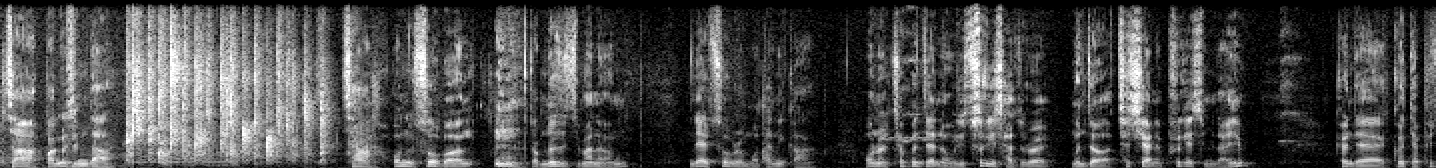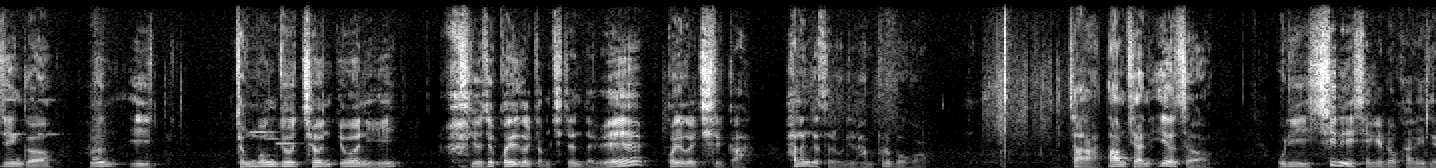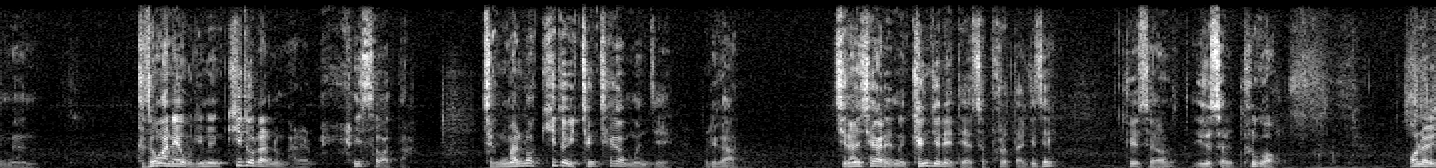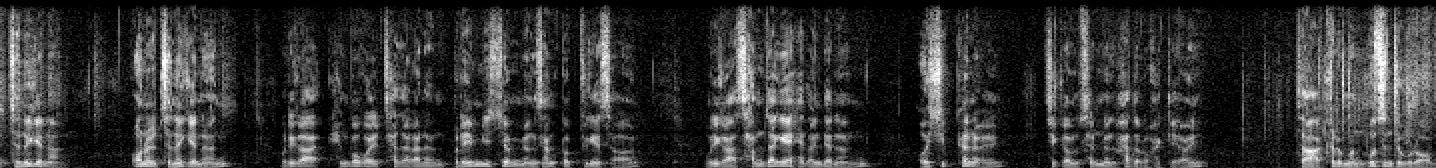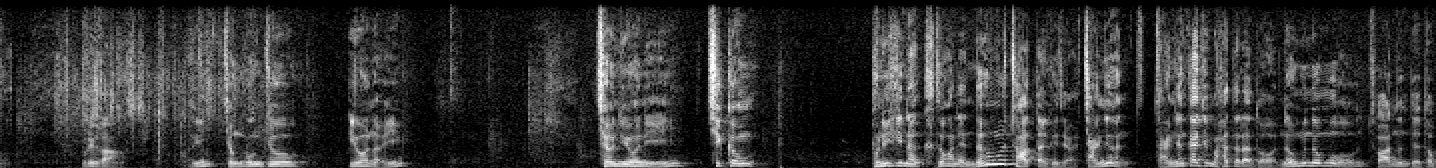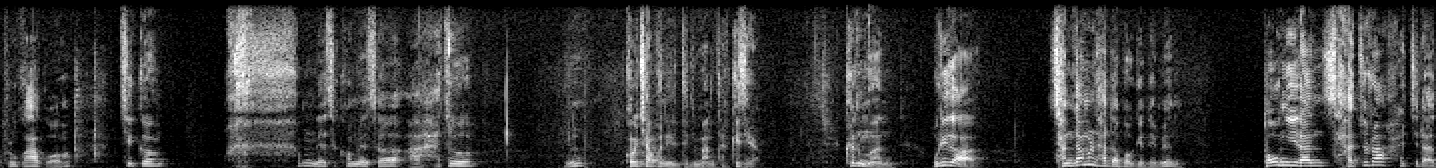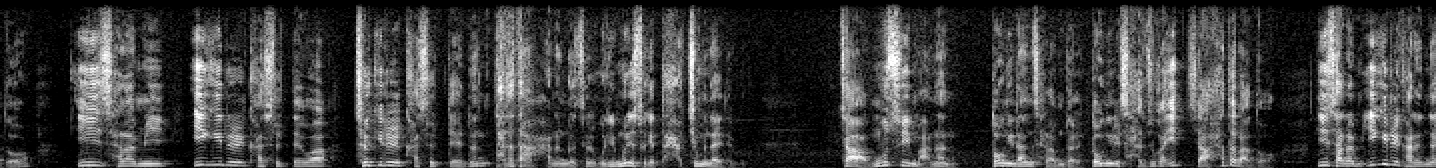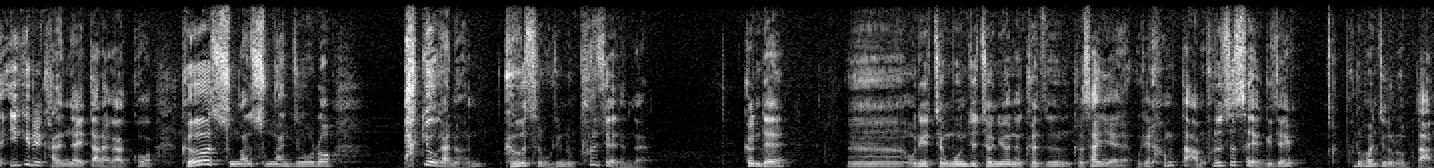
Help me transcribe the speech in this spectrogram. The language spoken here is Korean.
자 반갑습니다. 자 오늘 수업은 좀 늦었지만은 내일 수업을 못하니까 오늘 첫 번째는 우리 수리사주를 먼저 첫 시간에 풀겠습니다. 그런데 그 대표적인 거는 이 정봉주 전 의원이 아, 요새 고역을 좀 치는데 왜 고역을 치를까 하는 것을 우리는 한번 풀어보고. 자 다음 시간에 이어서 우리 신의 세계로 가게 되면 그동안에 우리는 기도라는 말을 많이 써왔다. 정말로 기도의 정체가 뭔지 우리가 지난 시간에는 경전에 대해서 풀었다. 그지 그래서 이것을 풀고 오늘 저녁에는 오늘 저녁에는 우리가 행복을 찾아가는 브레인 미션 명상법 중에서 우리가 3장에 해당되는 의식편을 지금 설명하도록 할게요. 자 그러면 우선적으로 우리가 정봉주 의원의 전 의원이 지금 분위기는 그동안에 너무 좋았다 그죠 작년 작년까지만 하더라도 너무너무 좋았는데도 불구하고 지금 매스컴에서 아주 응? 골치 아픈 일들이 많다 그죠 그러면 우리가 상담을 하다 보게 되면 동일한 사주라 할지라도 이 사람이 이 길을 갔을 때와 저 길을 갔을 때는 다르다 하는 것을 우리 머릿속에 딱 집어넣어야 됩니다. 자 무수히 많은 동일한 사람들 동일 사주가 있자 하더라도 이 사람이 이 길을 가느냐 이 길을 가느냐에 따라 갖고 그 순간순간적으로 바뀌어가는 그것을 우리는 풀어줘야 된다. 그런데 어, 우리 정봉주 전 의원은 그, 그 사이에 우리 한 번도 안 풀어졌어요. 그제? 풀어본 적은 없다.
